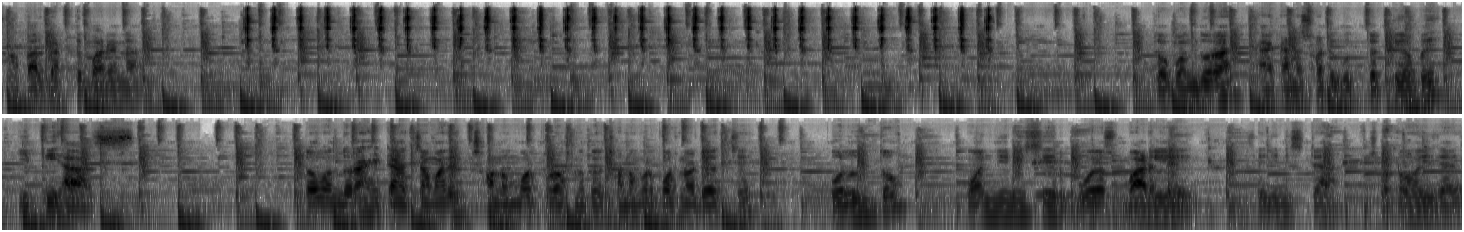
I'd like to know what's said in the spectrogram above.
সাঁতার কাটতে পারে না? তো বন্ধুরা, এখানে সঠিক উত্তরটি হবে ইতিহাস। তো বন্ধুরা, এটা হচ্ছে আমাদের ছ নম্বর প্রশ্ন। তো ছ নম্বর প্রশ্নটি হচ্ছে, বলুন তো কোন জিনিসের বয়স বাড়লে সেই জিনিসটা ছোট হয়ে যায়?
